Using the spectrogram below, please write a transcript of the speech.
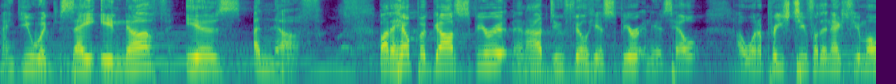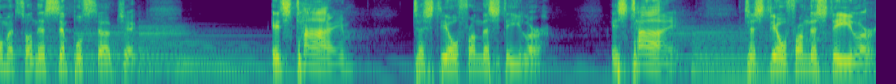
And you would say, Enough is enough. By the help of God's Spirit, and I do feel His Spirit and His help, I want to preach to you for the next few moments on this simple subject. It's time to steal from the stealer. It's time to steal from the stealer.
